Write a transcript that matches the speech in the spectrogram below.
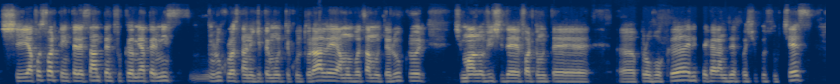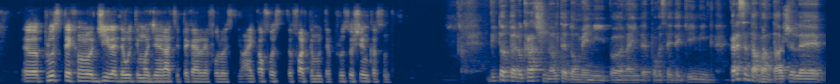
Și a fost foarte interesant pentru că mi-a permis lucrul ăsta în echipe multiculturale, am învățat multe lucruri și m-am lovit și de foarte multe uh, provocări pe care am depășit cu succes, uh, plus tehnologiile de ultimă generație pe care le folosim. Adică au fost foarte multe plusuri și încă sunt. Victor, tu ai lucrat și în alte domenii înainte povestei de gaming. Care sunt avantajele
